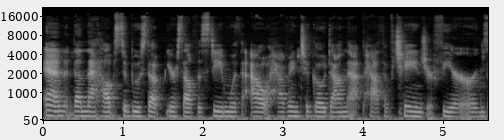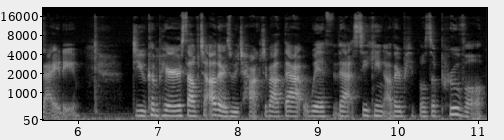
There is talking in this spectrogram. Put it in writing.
And then that helps to boost up your self esteem without having to go down that path of change or fear or anxiety. Do you compare yourself to others? We talked about that with that seeking other people's approval.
